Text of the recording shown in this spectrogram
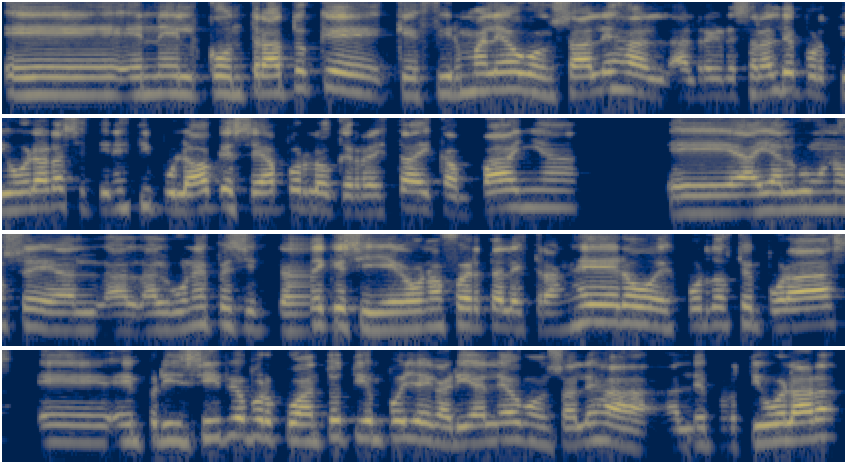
eh, en el contrato que, que, firma Leo González al, al, regresar al Deportivo Lara, se tiene estipulado que sea por lo que resta de campaña, eh, ¿Hay algún, no sé, alguna especificación de que si llega una oferta al extranjero, es por dos temporadas? Eh, en principio, ¿por cuánto tiempo llegaría Leo González al Deportivo Lara?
